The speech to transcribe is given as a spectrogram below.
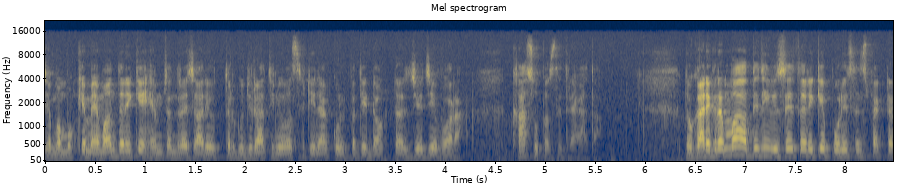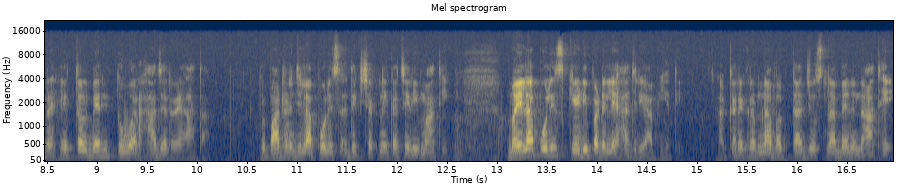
જેમાં મુખ્ય મહેમાન તરીકે હેમચંદ્રાચાર્ય ઉત્તર ગુજરાત યુનિવર્સિટીના કુલપતિ ડોક્ટર જે જે વોરા ખાસ ઉપસ્થિત રહ્યા હતા. તો કાર્યક્રમમાં અતિથિ વિશેષ તરીકે પોલીસ ઇન્સ્પેક્ટર હેતલબેન તુવર હાજર રહ્યા હતા. તો પાટણ જિલ્લા પોલીસ અધિક્ષકની કચેરીમાંથી મહિલા પોલીસ કેડી પટેલે હાજરી આપી હતી. આ કાર્યક્રમના વક્તા જ્યોત્સનાબેન નાથે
